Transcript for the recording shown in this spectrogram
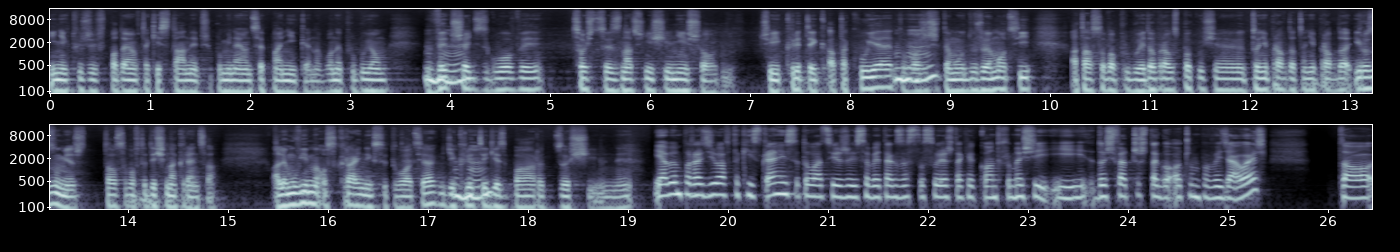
i niektórzy wpadają w takie stany przypominające panikę, no bo one próbują mhm. wyprzeć z głowy coś, co jest znacznie silniejsze od nich. Czyli krytyk atakuje, mhm. towarzyszy temu dużo emocji, a ta osoba próbuje, dobra, uspokój się, to nieprawda, to nieprawda i rozumiesz, ta osoba wtedy się nakręca ale mówimy o skrajnych sytuacjach, gdzie mhm. krytyk jest bardzo silny. Ja bym poradziła w takiej skrajnej sytuacji, jeżeli sobie tak zastosujesz takie kontrmyśli i doświadczysz tego, o czym powiedziałeś, to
